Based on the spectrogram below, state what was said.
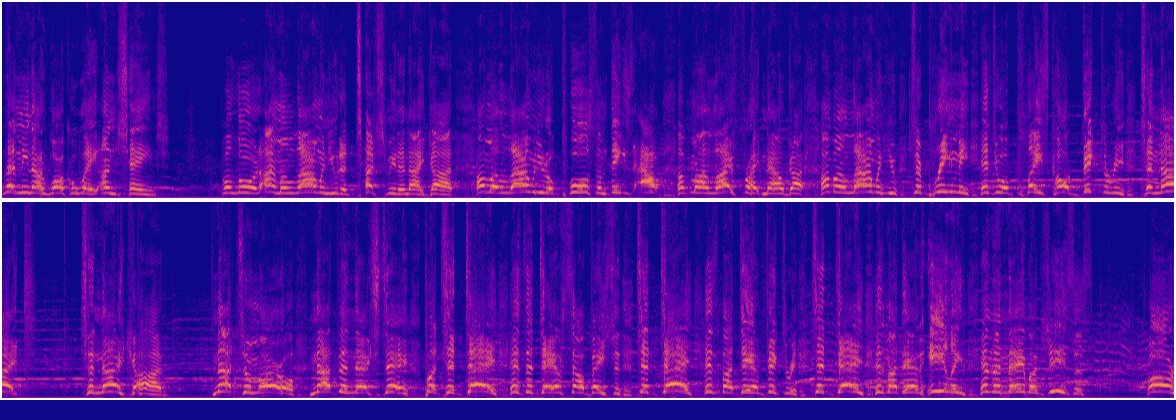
let me not walk away unchanged. But Lord, I'm allowing you to touch me tonight, God. I'm allowing you to pull some things out of my life right now, God. I'm allowing you to bring me into a place called victory tonight. Tonight, God. Not tomorrow, not the next day, but today is the day of salvation. Today is my day of victory. Today is my day of healing in the name of Jesus. Oh,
